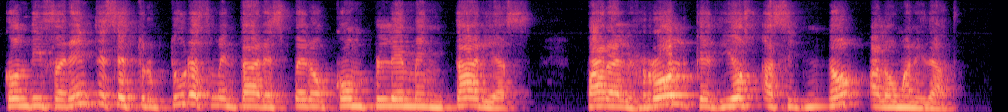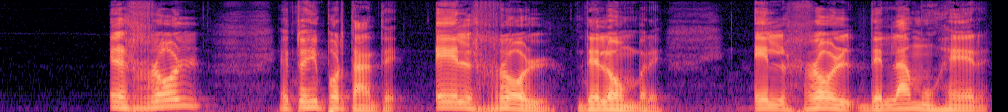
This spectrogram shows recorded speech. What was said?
con diferentes estructuras mentales, pero complementarias para el rol que Dios asignó a la humanidad. El rol, esto es importante, el rol del hombre, el rol de la mujer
